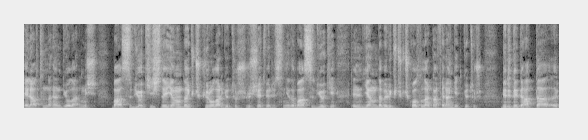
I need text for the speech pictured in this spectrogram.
el altından hani diyorlarmış. Bazısı diyor ki işte yanında küçük eurolar götür rüşvet verirsin ya da bazısı diyor ki el- yanında böyle küçük çikolatalardan falan get götür. Biri dedi hatta e,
